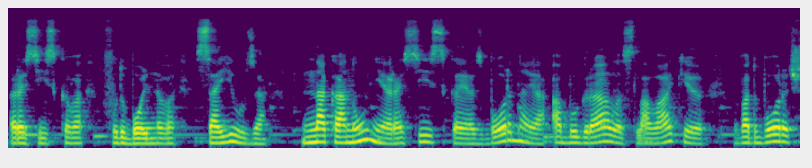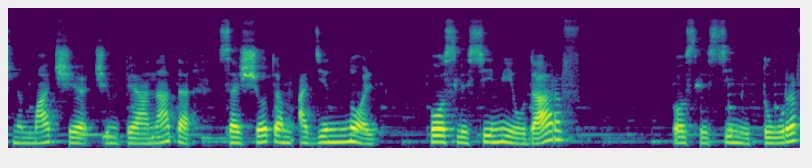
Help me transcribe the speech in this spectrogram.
Российского футбольного союза – Накануне российская сборная обыграла Словакию в отборочном матче чемпионата со счетом 1-0. После семи ударов, после семи туров,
